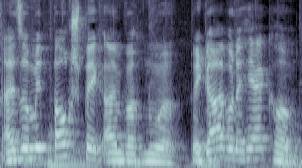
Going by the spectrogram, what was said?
Also mit Bauchspeck einfach nur. Egal wo der herkommt.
